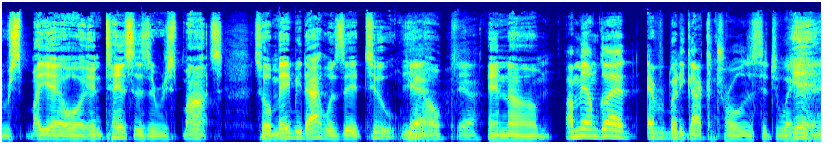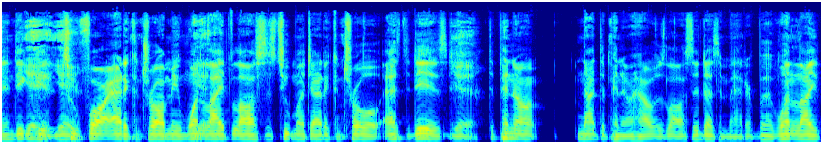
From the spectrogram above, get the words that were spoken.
is yeah, or intense as a response. So maybe that was it too. You yeah, know, yeah. and um, I mean, I'm glad everybody got control of the situation Yeah, and didn't yeah, get yeah. too far out of control. I mean, one life lost is too much out of control as it is. yeah, depending on not depending on how it was lost, it doesn't matter. But one life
